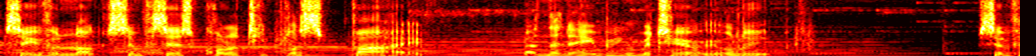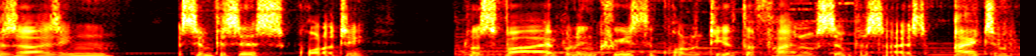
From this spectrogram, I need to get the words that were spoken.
so you've unlocked synthesis quality plus 5, and the neighboring material loop. Synthesizing synthesis quality plus 5 will increase the quality of the final synthesized item.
